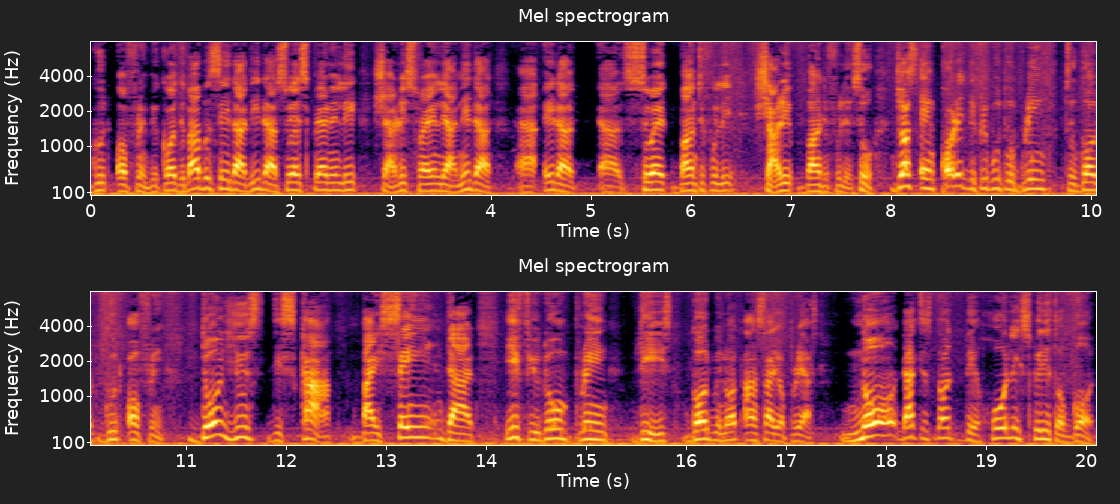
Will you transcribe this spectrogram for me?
good offering because the Bible says that he that soweth sparingly shall reap sparingly, and he that, uh, he that uh, bountifully shall reap bountifully. So just encourage the people to bring to God good offering. Don't use the scar by saying that if you don't bring this, God will not answer your prayers. No, that is not the Holy Spirit of God.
